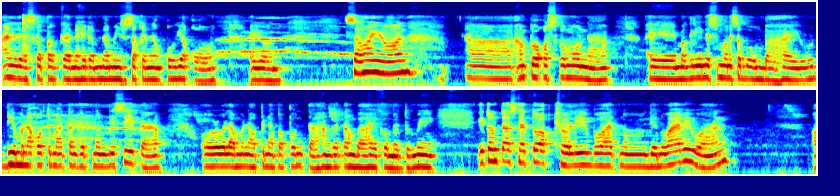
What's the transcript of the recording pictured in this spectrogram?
Unless kapag ka nahiram namin yung sasakyan ng kuya ko, ayun. Sa ngayon, ah, ang focus ko muna, eh, maglinis muna sa buong bahay. Hindi mo na ako tumatanggap ng bisita or wala mo na ako pinapapunta hanggat ang bahay ko madumi. Itong taas na to actually buhat nung January 1 o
